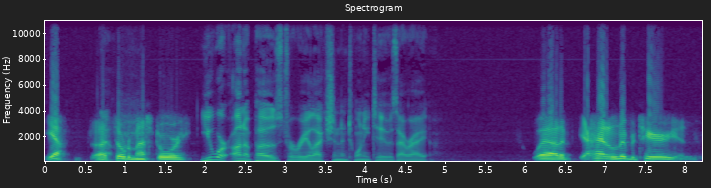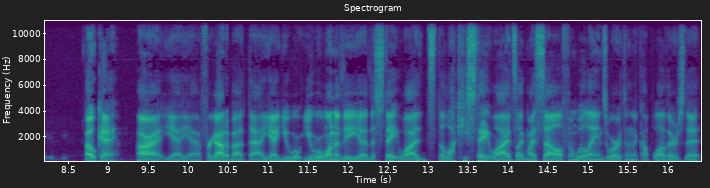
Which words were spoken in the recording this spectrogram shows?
Yeah, that's sort of my story. You were unopposed for reelection in 22, is that right? Well, I had a libertarian. Okay. All right. Yeah, yeah. I forgot about that. Yeah, you were you were one of the uh, the statewides, the lucky statewides like myself and Will Ainsworth and a couple others that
